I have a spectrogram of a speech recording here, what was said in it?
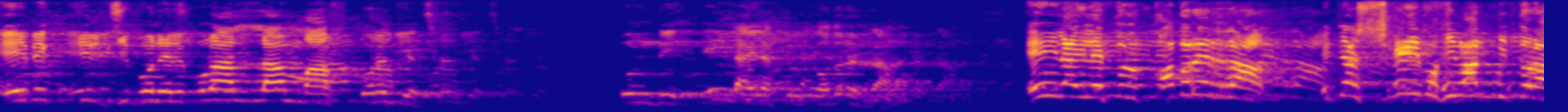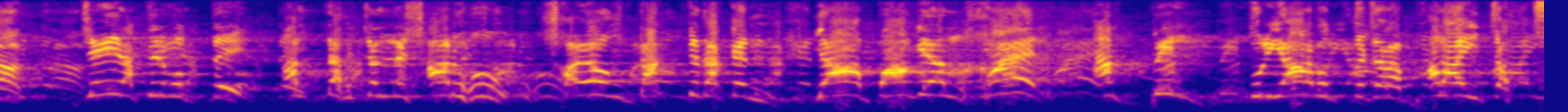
এই ব্যক্তির জীবনের গুণ আল্লাহ মাফ করে দিয়েছেন। কোন দিন? এই লাইলাতুল কদরের রাত। এই লাইলাতুল কদরের রাত। এটা সেই মহিমান্বিত রাত যেই রাতের মধ্যে আল্লাহ জাল্লে শাহরুহু স্বয়ং ডাকতে ডাকেন ইয়া খায়ের, আকবিল। দুনিয়ার মধ্যে যারা ভালাই চাচ্ছ,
